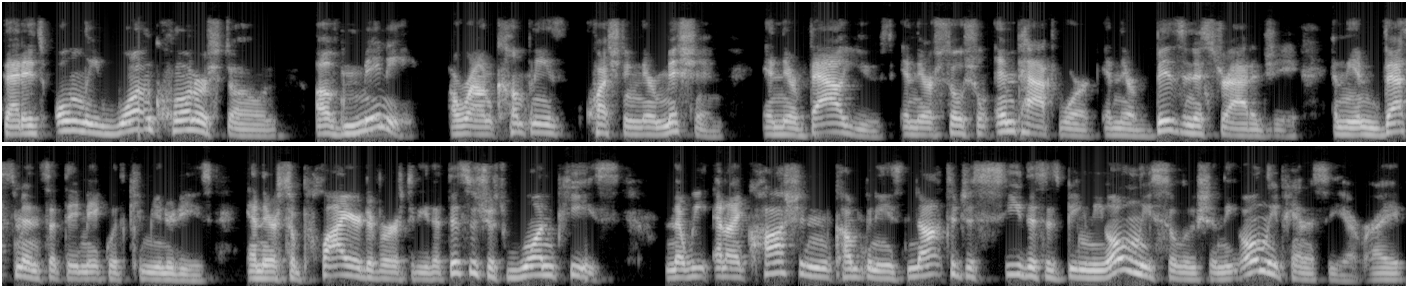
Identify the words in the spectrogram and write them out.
That it's only one cornerstone of many around companies questioning their mission and their values and their social impact work and their business strategy and the investments that they make with communities and their supplier diversity that this is just one piece and that we and I caution companies not to just see this as being the only solution, the only panacea, right?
